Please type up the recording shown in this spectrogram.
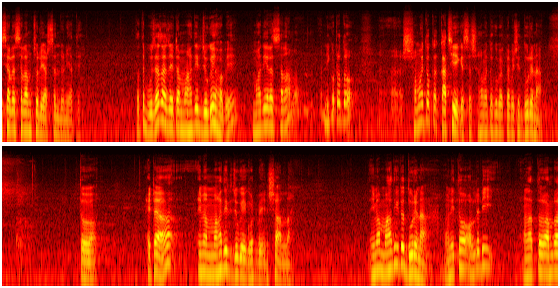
ঈসা আলাইসাল্লাম চলে আসছেন দুনিয়াতে। তাতে বোঝা যায় যে এটা মাহাদির যুগে হবে। মাহাদি আলাইসাল্লাম নিকট তো সময় তো কাছিয়ে গেছে, সময় তো খুব একটা বেশি দূরে না। তো এটা ইমাম মাহাদির যুগে ঘটবে ইনশাআল্লাহ। ইমাম মাহাদি তো দূরে না, উনি তো অলরেডি ওনার তো আমরা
